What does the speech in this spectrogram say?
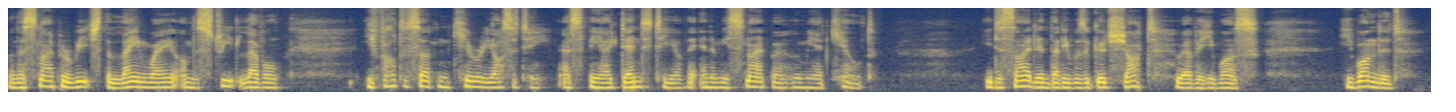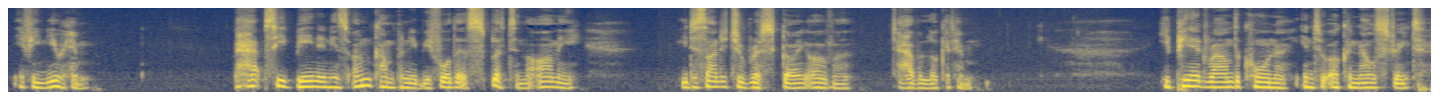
When the sniper reached the laneway on the street level, he felt a certain curiosity as to the identity of the enemy sniper whom he had killed. He decided that he was a good shot, whoever he was. He wondered if he knew him. Perhaps he'd been in his own company before the split in the army. He decided to risk going over to have a look at him. He peered round the corner into O'Connell Street.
